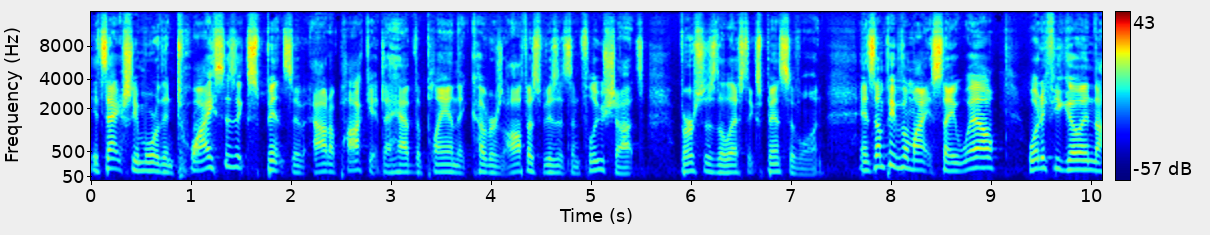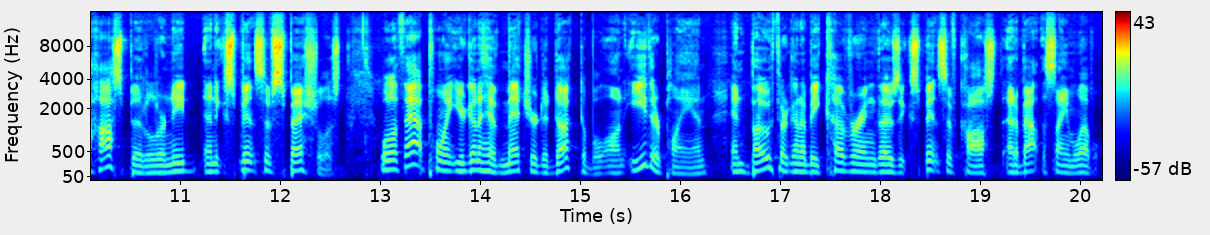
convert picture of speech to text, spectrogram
it's actually more than twice as expensive out of pocket to have the plan that covers office visits and flu shots versus the less expensive one. And some people might say, well, what if you go in the hospital or need an expensive specialist? Well, at that point, you're going to have met your deductible on either plan, and both are going to be covering those expensive costs at about the same level.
